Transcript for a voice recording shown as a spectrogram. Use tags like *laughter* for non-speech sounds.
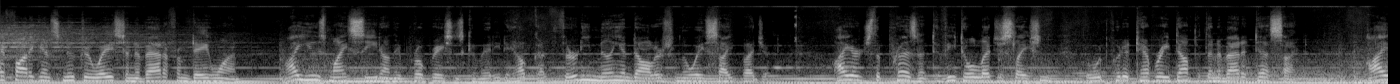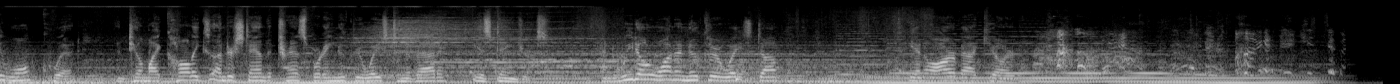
I fought against nuclear waste in Nevada from day one. I used my seat on the Appropriations Committee to help cut $30 million from the waste site budget. I urged the President to veto legislation that would put a temporary dump at the Nevada test site. I won't quit until my colleagues understand that transporting nuclear waste to Nevada is dangerous. And we don't want a nuclear waste dump in our backyard. *laughs*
